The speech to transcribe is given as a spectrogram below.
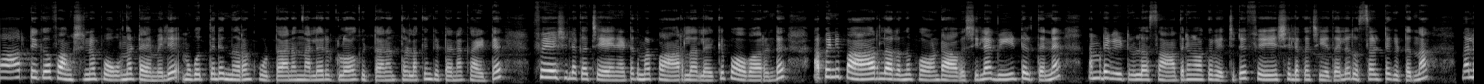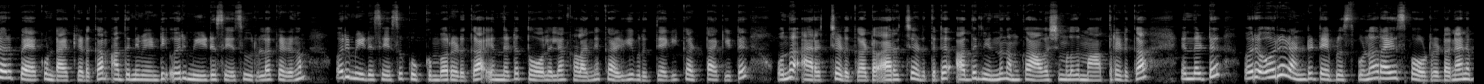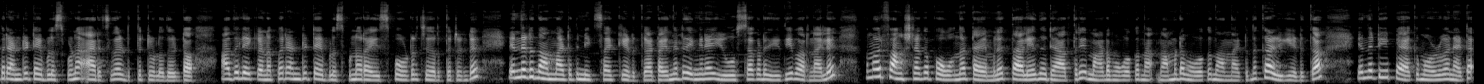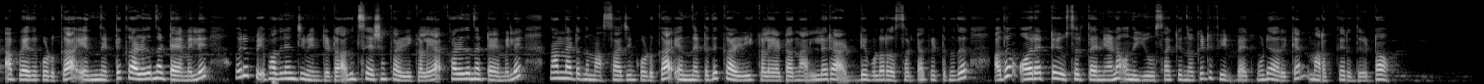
പാർട്ടിക്കോ ഫംഗ്ഷന് പോകുന്ന ടൈമിൽ മുഖത്തിന്റെ നിറം കൂട്ടാനും നല്ലൊരു ഗ്ലോ കിട്ടാനും തിളക്കം കിട്ടാനൊക്കെ ആയിട്ട് ഫേഷ്യലൊക്കെ ചെയ്യാനായിട്ട് നമ്മൾ പാർലറിലേക്ക് പോവാറുണ്ട്. അപ്പോൾ ഇനി പാർലറൊന്നും പോകേണ്ട ആവശ്യമില്ല. വീട്ടിൽ തന്നെ നമ്മുടെ വീട്ടിലുള്ള സാധനങ്ങളൊക്കെ വെച്ചിട്ട് ഫേഷ്യലൊക്കെ ചെയ്താൽ റിസൾട്ട് കിട്ടുന്ന നല്ലൊരു പാക്ക് ഉണ്ടാക്കിയെടുക്കാം. അതിനുവേണ്ടി ഒരു മീഡിയ സൈസ് ഉരുളക്കിഴങ്ങും ഒരു മീഡിയ സൈസ് കുക്കുംബർ എടുക്കുക. എന്നിട്ട് തോലെല്ലാം കളഞ്ഞ് കഴുകി വൃത്തിയാക്കി കട്ടാക്കിയിട്ട് ഒന്ന് അരച്ചെടുക്കുക കേട്ടോ. അരച്ചെടുത്തിട്ട് അതിൽ നിന്ന് നമുക്ക് ആവശ്യമുള്ളത് മാത്രം എടുക്കുക. എന്നിട്ട് ഒരു ഒരു രണ്ട് ടേബിൾ സ്പൂൺ റൈസ് പൗഡർ കേട്ടോ ഞാനിപ്പോൾ രണ്ട് ടേബിൾ സ്പൂൺ അരച്ചത് എടുത്തിട്ടുള്ളത് കേട്ടോ അതിലേക്കാണ് ഇപ്പോൾ രണ്ട് ടേബിൾ സ്പൂൺ റൈസ് പൗഡർ ചേർത്തിട്ടുണ്ട്. എന്നിട്ട് നന്നായിട്ട് മിക്സ് ആക്കി എടുക്കുക കേട്ടോ എന്നിട്ട് എങ്ങനെ യൂസ് ആക്കേണ്ട രീതി പറഞ്ഞാൽ നമ്മൾ ഫംഗ്ഷനൊക്കെ പോകുന്ന ടൈമിൽ തലേന്ന് രാത്രി നമ്മുടെ മുഖമൊക്കെ നമ്മുടെ മുഖമൊക്കെ നന്നായിട്ടൊന്ന് കഴുകിയെടുക്കുക എന്നിട്ട് ഈ പാക്ക് മുഴുവനായിട്ട് അപ്ലൈ ചെയ്ത് കൊടുക്കുക എന്നിട്ട് കഴുകുന്ന ടൈമിൽ ഒരു പതിനഞ്ച് മിനിറ്റ് കേട്ടോ അതിനുശേഷം കഴുകിക്കളയുക കഴുകുന്ന ടൈമിൽ നന്നായിട്ടൊന്ന് മസാജും കൊടുക്കുക എന്നിട്ട് ഇത് കഴുകിക്കളയുക കേട്ടോ നല്ലൊരു അടിപൊളി റിസൾട്ടാണ് കിട്ടുന്നത്. അതും ഒരൊറ്റ യൂസിൽ തന്നെയാണ് ഒന്ന് യൂസ് ആക്കി നോക്കിയിട്ട് ഫീഡ്ബാക്ക് കൂടി അറിയിക്കാൻ മറക്കരുത് കേട്ടോ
